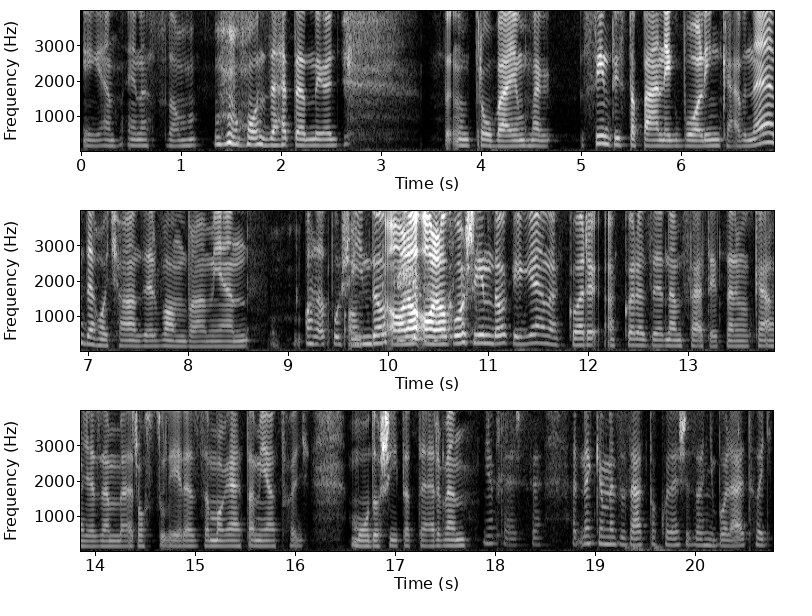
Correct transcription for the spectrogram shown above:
igen, én ezt tudom hozzátenni, hogy próbáljunk meg szintiszta pánikból inkább ne, de hogyha azért van valamilyen alapos indok, ala, alapos indok, igen, akkor, akkor azért nem feltétlenül kell, hogy az ember rosszul érezze magát, amiatt, hogy módosít a terven. Ja, persze. Hát nekem ez az átpakolás az annyiból állt, hogy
